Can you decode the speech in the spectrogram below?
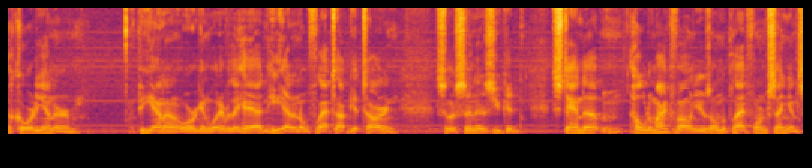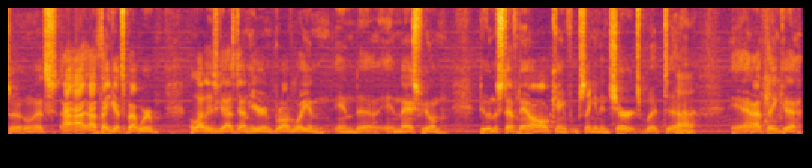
accordion or piano or organ, whatever they had, and he had an old flat top guitar. And so as soon as you could stand up and hold a microphone, you was on the platform singing. So that's I, I think that's about where a lot of these guys down here in Broadway and and uh, in Nashville and doing the stuff now all came from singing in church. But uh, Uh-huh. yeah, I think uh,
